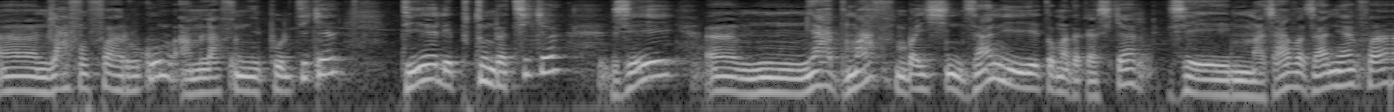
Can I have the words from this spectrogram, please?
ny lafiny faharoa koa, amin'ny lafiny politika, dia ilay mpitondra antsika izay miady mafy mba hisian'izany eto Madagasikara. Izay mazava izany fa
